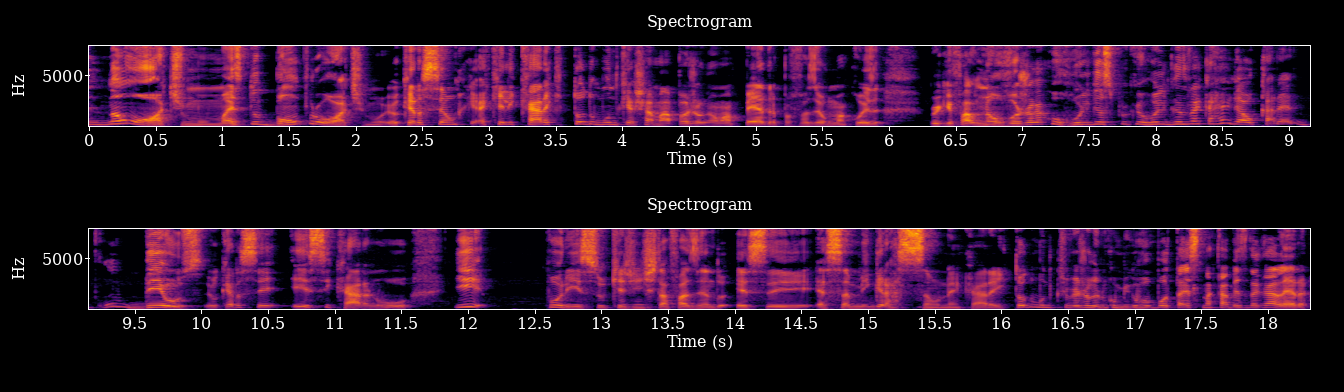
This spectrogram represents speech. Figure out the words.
não ótimo, mas do bom pro ótimo. Eu quero ser um, aquele cara que todo mundo quer chamar para jogar uma pedra, para fazer alguma coisa, porque fala, não, vou jogar com o Hooligans porque o Hooligans vai carregar. O cara é um deus. Eu quero ser esse cara no WoW. E por isso que a gente tá fazendo esse, essa migração, né, cara? E todo mundo que estiver jogando comigo, eu vou botar isso na cabeça da galera.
